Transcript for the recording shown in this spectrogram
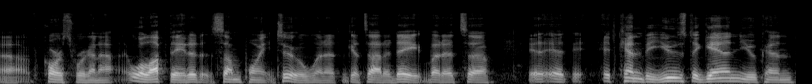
Uh, of course, we're gonna, we'll update it at some point too when it gets out of date, but it's, uh, it, it, it can be used again. You can,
